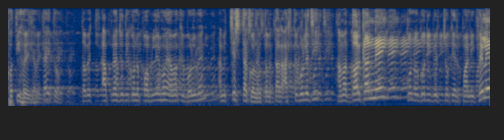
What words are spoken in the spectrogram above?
ক্ষতি হয়ে যাবে, তাই তো? তবে আপনার যদি কোনো প্রবলেম হয়, আমাকে বলবেন, আমি চেষ্টা করব। তবে তার আসতে বলেছি, আমার দরকার নেই, কোনো গরিবের চোখের পানি ফেলে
